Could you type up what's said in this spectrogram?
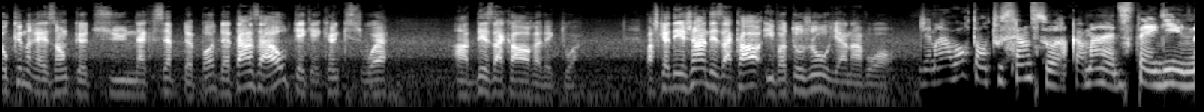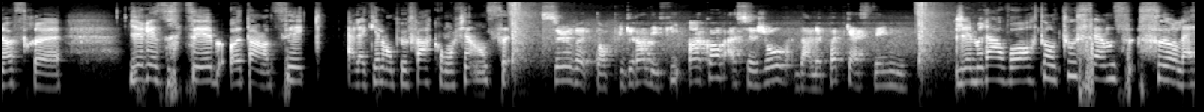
a aucune raison que tu n'acceptes pas de temps à autre qu'il y ait quelqu'un qui soit en désaccord avec toi. Parce que des gens en désaccord, il va toujours y en avoir. J'aimerais avoir ton tout sens sur comment distinguer une offre euh, irrésistible, authentique, à laquelle on peut faire confiance. Sur ton plus grand défi encore à ce jour dans le podcasting. J'aimerais avoir ton tout sens sur la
